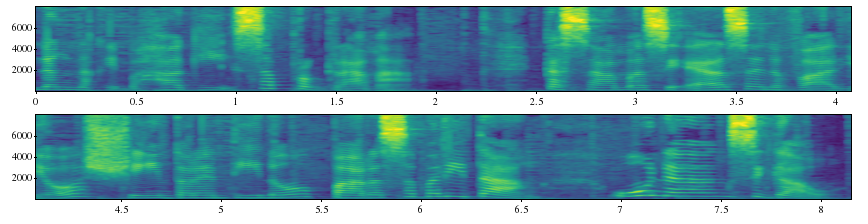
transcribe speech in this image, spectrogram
ng nakibahagi sa programa. Kasama si Elsa Navalio, Shane Tolentino para sa Balitang, Unang Sigaw.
